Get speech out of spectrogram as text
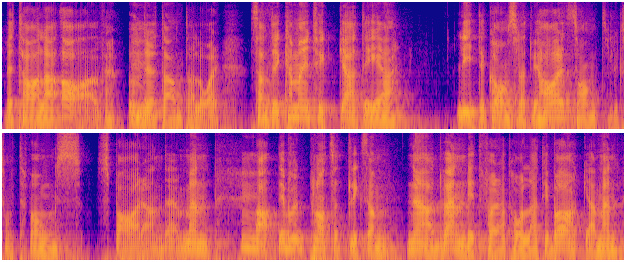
betala av under mm. ett antal år. Samtidigt kan man ju tycka att det är lite konstigt att vi har ett sånt liksom, tvångssparande. Men mm. ja, det är på något sätt liksom nödvändigt för att hålla tillbaka. Men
